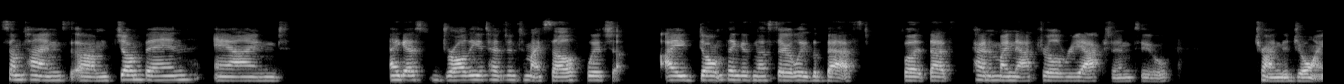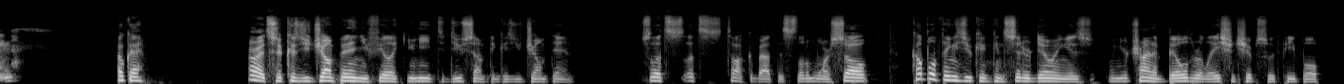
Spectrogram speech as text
sometimes um, jump in and I guess draw the attention to myself, which I don't think is necessarily the best, but that's kind of my natural reaction to trying to join. Okay. All right. So because you jump in and you feel like you need to do something because you jumped in. So let's let's talk about this a little more. So a couple of things you can consider doing is when you're trying to build relationships with people,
